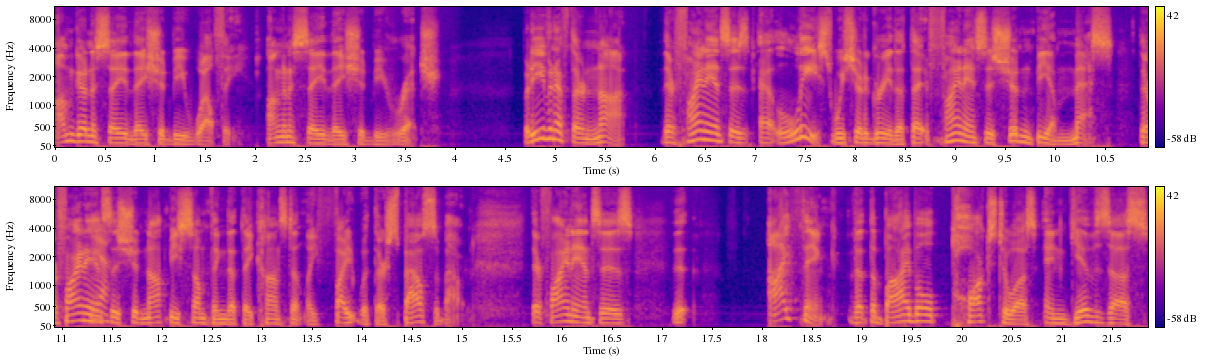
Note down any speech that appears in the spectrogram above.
I'm going to say they should be wealthy. I'm going to say they should be rich. But even if they're not, their finances, at least we should agree that their finances shouldn't be a mess. Their finances Yeah. should not be something that they constantly fight with their spouse about. Their finances, I think that the Bible talks to us and gives us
